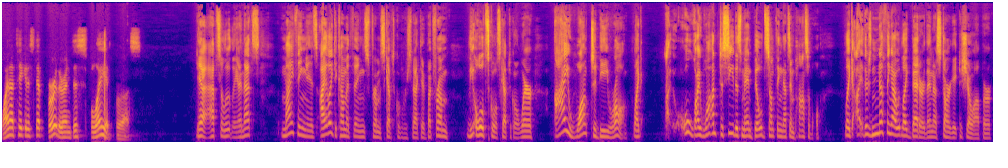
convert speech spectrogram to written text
why not take it a step further and display it for us Yeah, absolutely. And that's my thing is I like to come at things from a skeptical perspective, but from the old school skeptical where I want to be wrong. Like, I, oh, I want to see this man build something that's impossible. Like, I, there's nothing I would like better than a Stargate to show up or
